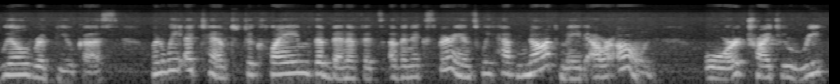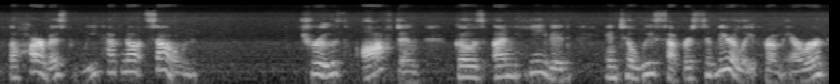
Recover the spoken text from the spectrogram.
will rebuke us when we attempt to claim the benefits of an experience we have not made our own, or try to reap the harvest we have not sown. Truth often goes unheeded until we suffer severely from error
